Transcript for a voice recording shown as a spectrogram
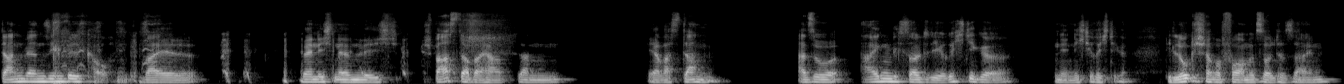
dann werden sie ein Bild kaufen. weil wenn ich nämlich Spaß dabei habe, dann, ja, was dann? Also eigentlich sollte die richtige, nee, nicht die richtige, die logischere Formel sollte sein,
